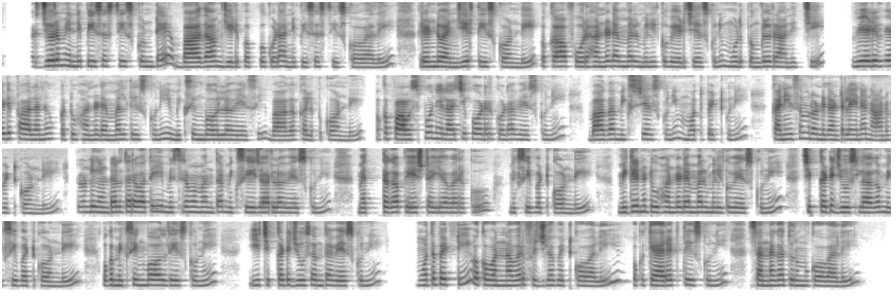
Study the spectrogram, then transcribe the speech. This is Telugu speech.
ఖర్జూరం ఎన్ని పీసెస్ తీసుకుంటే బాదాం జీడిపప్పు కూడా అన్ని పీసెస్ తీసుకోవాలి. రెండు అంజీర్ తీసుకోండి. ఒక ఫోర్ హండ్రెడ్ ఎంఎల్ మిల్క్ వేడి చేసుకుని మూడు పొంగులు రానిచ్చి వేడి వేడి పాలను ఒక టూ హండ్రెడ్ ఎంఎల్ తీసుకుని మిక్సింగ్ బౌల్లో వేసి బాగా కలుపుకోండి. ఒక పావు స్పూన్ ఇలాచీ పౌడర్ కూడా వేసుకుని బాగా మిక్స్ చేసుకుని మూత పెట్టుకుని కనీసం రెండు గంటలైనా నానబెట్టుకోండి. రెండు గంటల తర్వాత ఈ మిశ్రమం అంతా మిక్సీ జార్లో వేసుకుని మెత్తగా పేస్ట్ అయ్యే వరకు మిక్సీ పట్టుకోండి. మిగిలిన టూ హండ్రెడ్ ఎంఎల్ మిల్క్ వేసుకుని చిక్కటి జ్యూస్ లాగా మిక్సీ పట్టుకోండి. ఒక మిక్సింగ్ బౌల్ తీసుకుని ఈ చిక్కటి జ్యూస్ అంతా వేసుకుని మూత పెట్టి ఒక వన్ అవర్ ఫ్రిడ్జ్లో పెట్టుకోవాలి. ఒక క్యారెట్ తీసుకుని సన్నగా తురుముకోవాలి.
